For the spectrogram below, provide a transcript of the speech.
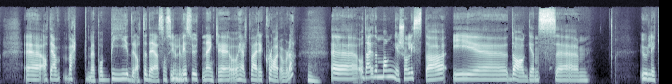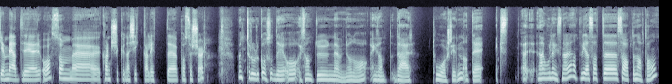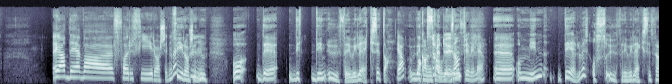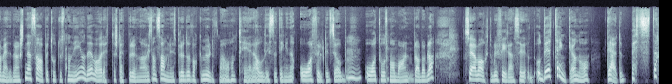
Eh, at jeg har vært med på å bidra til det, sannsynligvis, uten egentlig å helt være klar over det. Eh, og der er det mange journalister i eh, dagens eh, ulike medier òg, som eh, kanskje kunne kikka litt lette på seg sjøl. Men tror du ikke også det å ikke sant, Du nevner jo nå, ikke sant, det er to år siden at det eh, Nei, hvor lenge siden er det at vi har satt, eh, sa opp den avtalen? Ja, det var for fire år siden, vel? Fire år siden. Og det ditt, Din ufrivillige exit, da. Ja, Det kan vi kalle absolutt det, ufrivillig. Ja. Eh, og min delvis også ufrivillige exit fra mediebransjen. Jeg sa opp i 2009, og det var rett og slett ikke samlivsbrudd, og det var ikke mulig for meg å håndtere alle disse tingene, og fulltidsjobb, Mm. og to små barn, bla, bla, bla. Så jeg valgte å bli frilanser. Og det tenker jeg jo nå, det er jo det beste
